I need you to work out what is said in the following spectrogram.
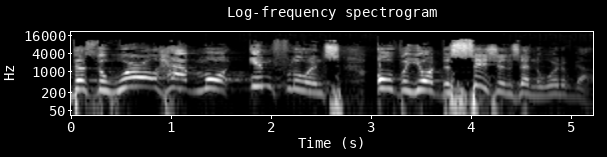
does the world have more influence over your decisions than the Word of God?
